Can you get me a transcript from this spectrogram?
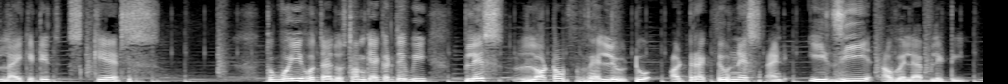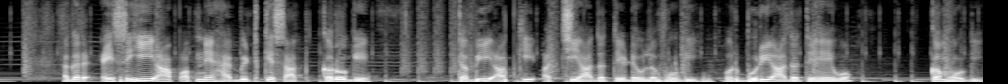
like it is scarce तो वही होता है दोस्तों, हम क्या करते हैं we place lot of value to attractiveness and easy availability अगर ऐसे ही आप अपने हैबिट के साथ करोगे, तभी आपकी अच्छी आदतें डेवलप होगी और बुरी आदतें हैं वो कम होगी।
